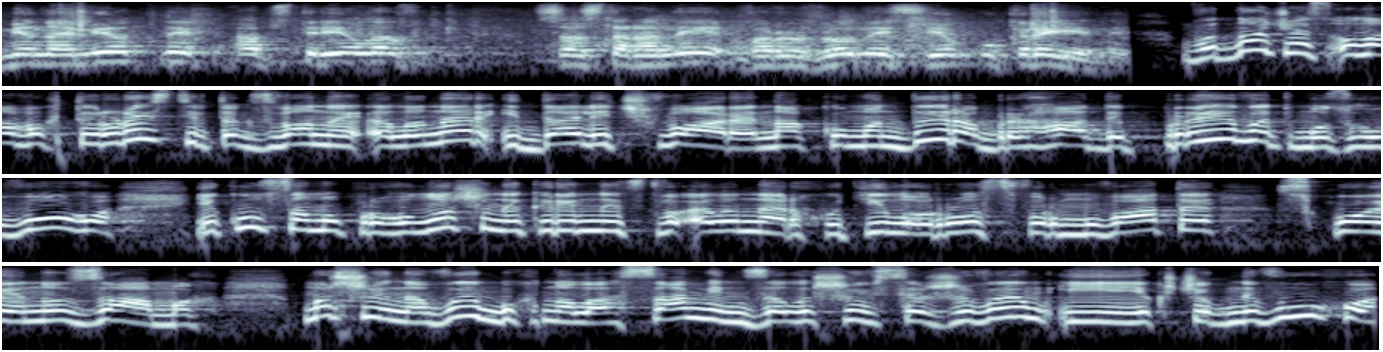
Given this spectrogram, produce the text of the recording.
минометных обстрелов со стороны вооруженных сил Украины. Водночас у лавах терористів так званої ЛНР і далі чвари на командира бригади Привид мозгового, яку самопроголошене керівництво ЛНР хотіло розформувати, скоєно замах. Машина вибухнула, сам він залишився живим і, якщо б не вухо,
